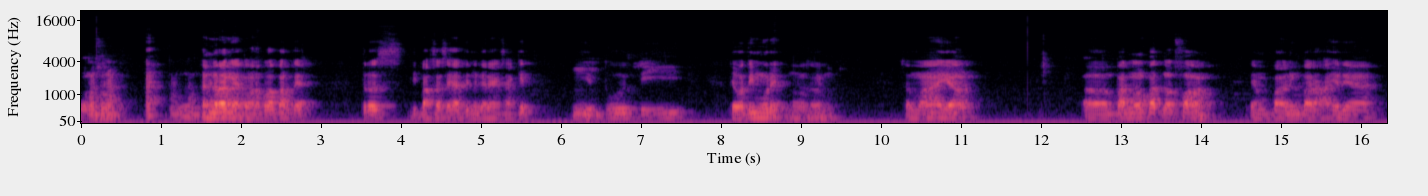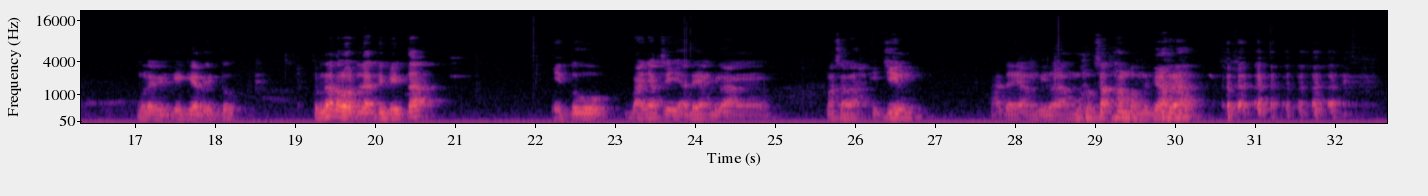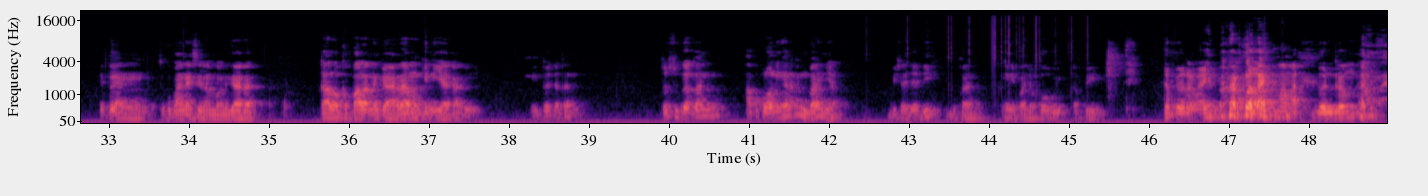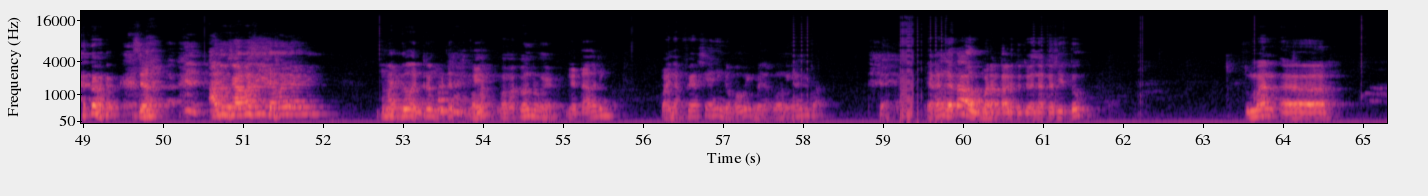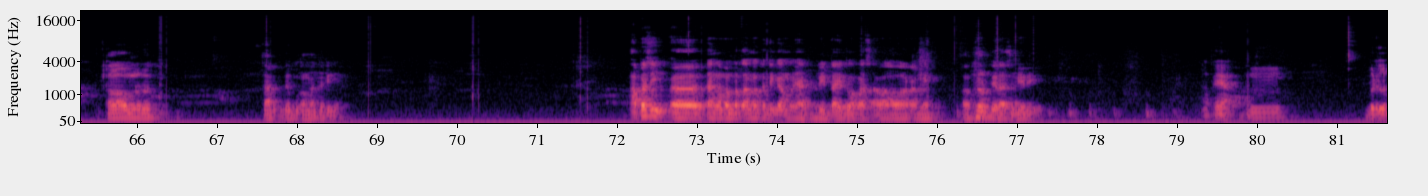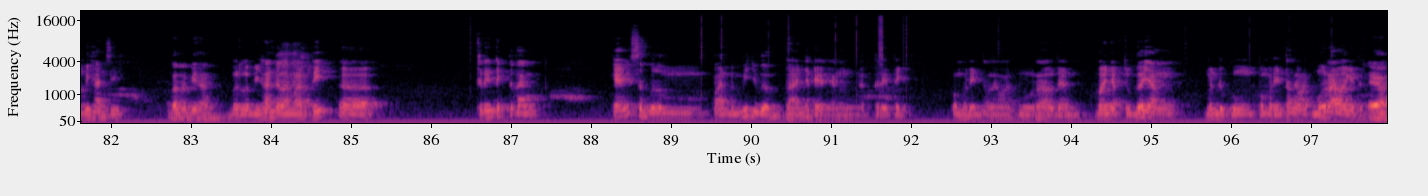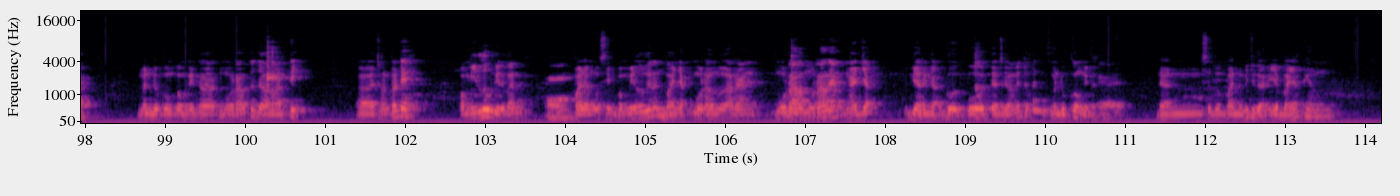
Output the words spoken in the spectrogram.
Wonosobo. Tangerang. Ah, Tangerang Tangerang ya Tuhan aku lapar ya. Terus dipaksa sehat di negara yang sakit Hmm. itu di Jawa Timur ya nggak salah. Sama yang eh, 404 not found yang paling parah akhirnya mulai geger itu. Sebenarnya kalau dilihat di berita itu banyak sih ada yang bilang masalah izin, ada yang bilang merusak lambang negara. itu yang cukup aneh sih lambang negara. Kalau kepala negara mungkin iya kali. Itu aja kan. Terus juga kan apa cloningannya kan banyak. Bisa jadi bukan ini Pak Jokowi tapi tapi orang lain soalnya Mamat Gondrong kan so, Aduh siapa sih namanya ini? Mamat Gondrong bener Mamat Mamat Gondrong ya? nggak tahu ding Banyak versi ini Jokowi, banyak cloningannya Pak. ya kan nggak tahu barangkali tujuannya ke situ. Cuman eh kalau menurut Ntar kita buka materinya. Apa sih eh, tanggapan pertama ketika melihat berita itu pas awal-awal rame? Menurut Tira sendiri. apa ya hmm, berlebihan sih Berlebihan. berlebihan dalam arti eh, kritik tuh kan kayaknya sebelum pandemi juga banyak ya yang ngekritik pemerintah lewat mural dan banyak juga yang mendukung pemerintah lewat mural gitu Iya. mendukung pemerintah lewat mural tuh dalam arti eh, contoh deh pemilu gitu kan Oh. pada musim pemilu kan banyak mural-mural yang mural-mural yang ngajak biar nggak golput dan segala macam itu kan mendukung gitu Iya, iya. dan sebelum pandemi juga ya banyak yang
